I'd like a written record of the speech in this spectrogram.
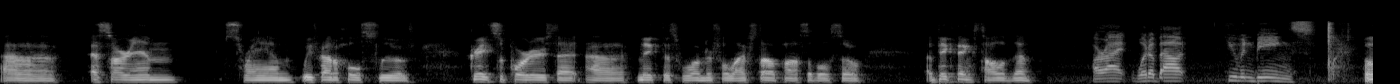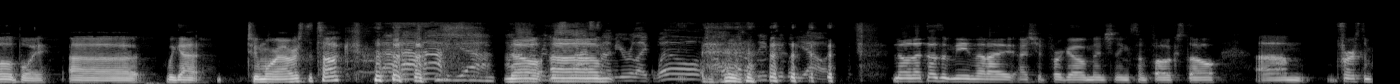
Uh, SRM, SRAM. We've got a whole slew of great supporters that uh, make this wonderful lifestyle possible. So a big thanks to all of them. All right. What about human beings. Oh boy, uh, we got two more hours to talk. yeah. No. um, last time you were like, well, I don't want to leave anybody out. No, that doesn't mean that I, I should forego mentioning some folks though. Um, first and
